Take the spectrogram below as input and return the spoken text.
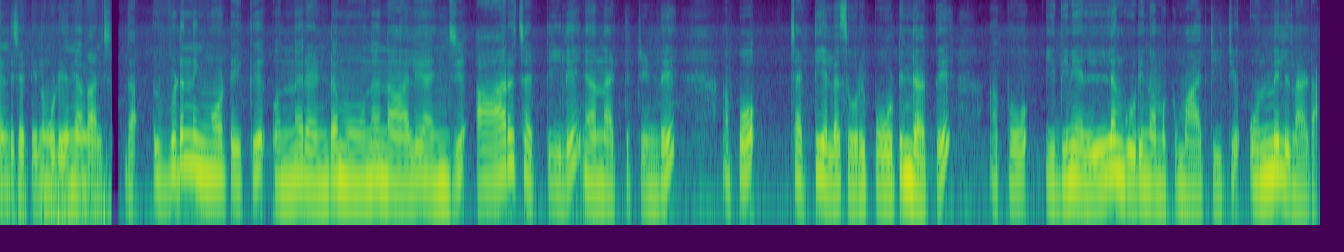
രണ്ട് ചട്ടിയിലും കൂടി ഞാൻ കാണിച്ചു ഇതാ ഇവിടെ നിന്ന് ഇങ്ങോട്ടേക്ക് ഒന്ന് രണ്ട് മൂന്ന് നാല് അഞ്ച് ആറ് ചട്ടിയിൽ ഞാൻ നട്ടിട്ടുണ്ട്. അപ്പോൾ ചട്ടിയല്ല സോറി പോട്ടിന്റെ അകത്ത്. അപ്പോൾ ഇതിനെല്ലാം കൂടി നമുക്ക് മാറ്റിയിട്ട് ഒന്നിൽ നടാം.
